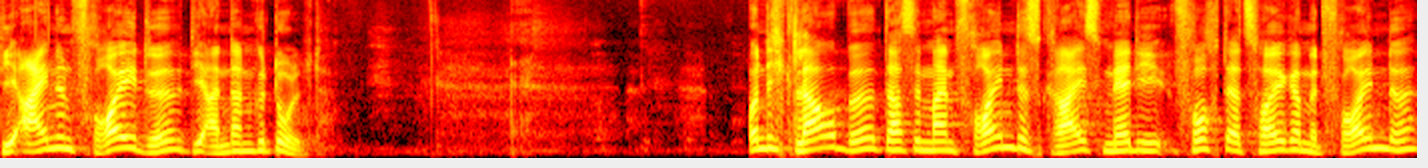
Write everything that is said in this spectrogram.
Die einen Freude, die anderen Geduld. Und ich glaube, dass in meinem Freundeskreis mehr die Fruchterzeuger mit Freunde.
